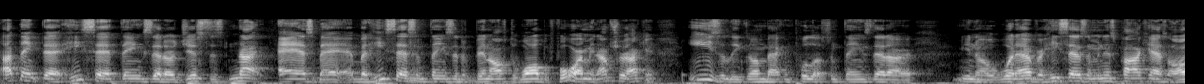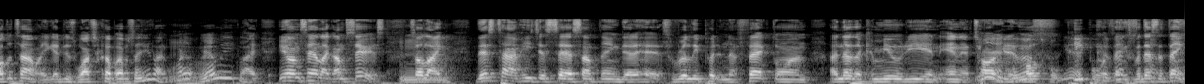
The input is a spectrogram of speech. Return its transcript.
I think that he said things that are just as not as bad, but he said some mm. things that have been off the wall before. I mean, I'm sure I can easily come back and pull up some things that are, you know, whatever. He says them in his podcast all the time. Like, you got to just watch a couple episodes. You're like, what, really? Like, you know what I'm saying? Like, I'm serious. Mm-hmm. So, like, this time he just said something that has really put an effect on another community and, and it targeted that's- multiple yeah, people and things. that's But that's the thing.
